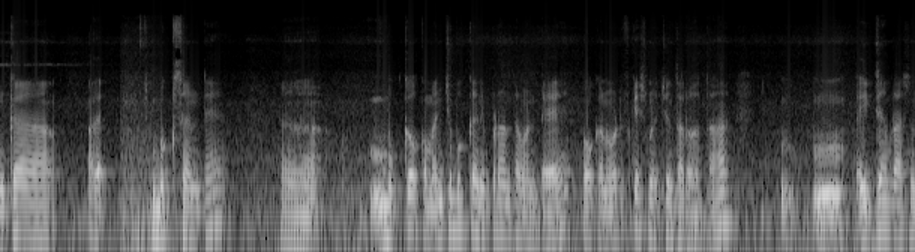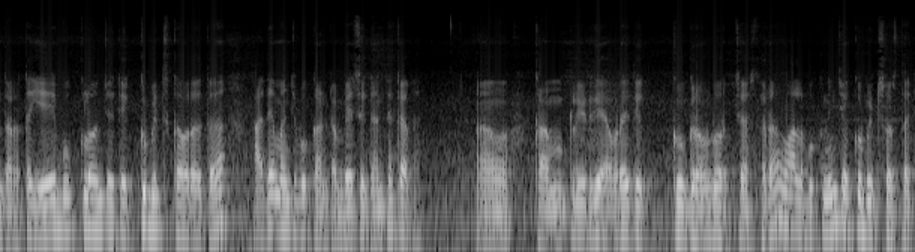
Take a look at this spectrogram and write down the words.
ఇంకా అదే బుక్స్ అంటే బుక్ ఒక మంచి బుక్ అని ఎప్పుడు అంటామంటే ఒక నోటిఫికేషన్ వచ్చిన తర్వాత ఎగ్జామ్ రాసిన తర్వాత ఏ బుక్లోంచి అయితే ఎక్కువ బిట్స్ కవర్ అవుతుందో అదే మంచి బుక్ అంటాం బేసిక్ అంతే కదా. కంప్లీట్గా ఎవరైతే ఎక్కువ గ్రౌండ్ వర్క్ చేస్తారో వాళ్ళ బుక్ నుంచి ఎక్కువ బిట్స్ వస్తాయి.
